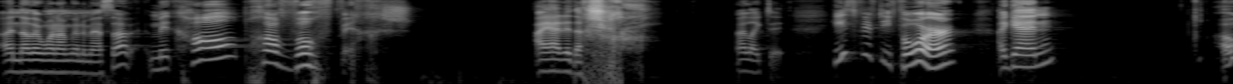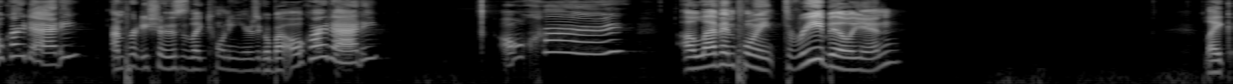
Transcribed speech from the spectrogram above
another one I'm going to mess up. Mikhail Pravovich. I added the I liked it. He's 54. Again, okay, daddy. I'm pretty sure this is like 20 years ago, but okay, daddy. Okay. 11.3 billion. Like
